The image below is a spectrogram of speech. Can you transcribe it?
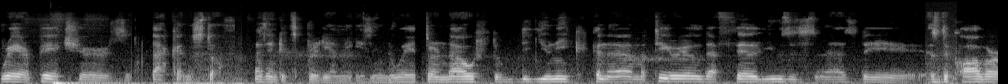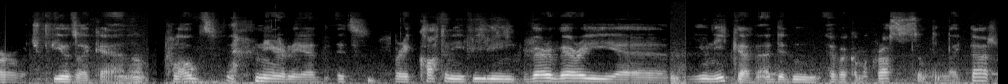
Rare pictures, that kind of stuff. I think it's pretty amazing the way it turned out. The, the unique kind of material that Phil uses as the as the cover, which feels like uh, know, clogs nearly. It's very cottony feeling. Very very uh, unique. I, I, didn't ever come across something like that.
